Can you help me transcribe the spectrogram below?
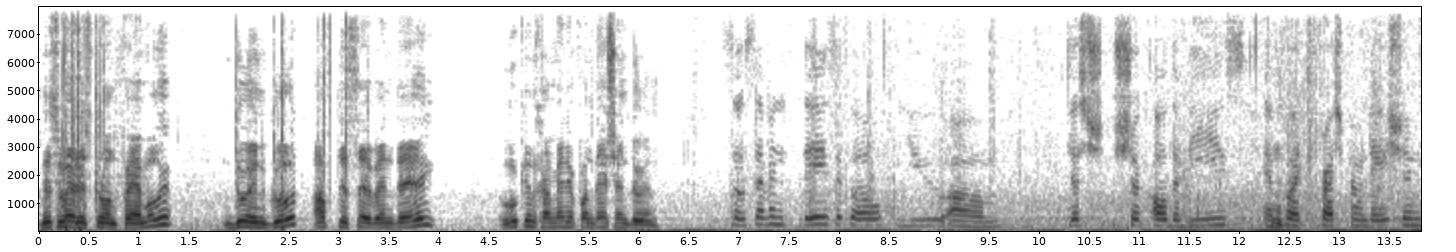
This very strong family. Doing good after seven day. Looking how many foundation doing. So seven days ago, you um, just sh- shook all the bees and put fresh foundation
